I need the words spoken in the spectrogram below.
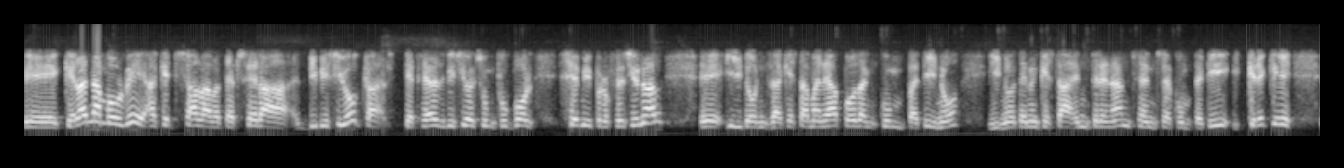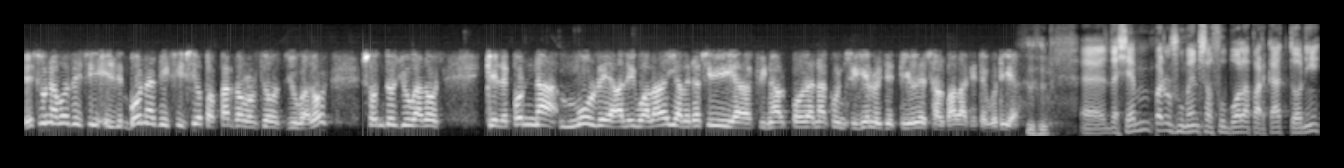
eh, que l'han anat molt bé aquest salt a la tercera divisió, que tercera divisió és un futbol semiprofessional, eh, i doncs d'aquesta manera poden competir, no? I no tenen que estar entrenant sense competir. I crec que és una bona decisió per part dels dos jugadors. Són dos jugadors que le poden anar molt bé a l'Igualada i a veure si al final poden aconseguir l'objectiu de salvar la categoria. Uh -huh. eh, deixem per uns moments el futbol aparcat, Toni,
